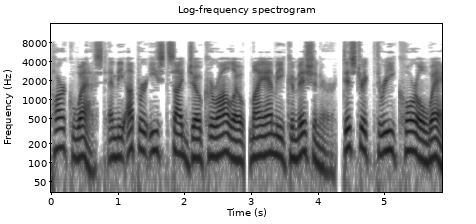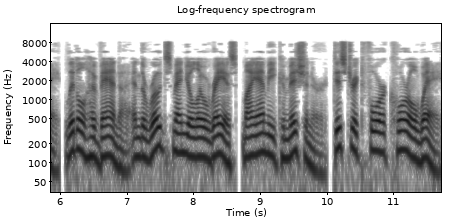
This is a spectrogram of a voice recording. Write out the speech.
Park West and the Upper East Side Joe Carollo, Miami Commissioner, District 3 Coral Way, Little Havana and the Roads Manolo Reyes, Miami Commissioner, District 4 Coral Way,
